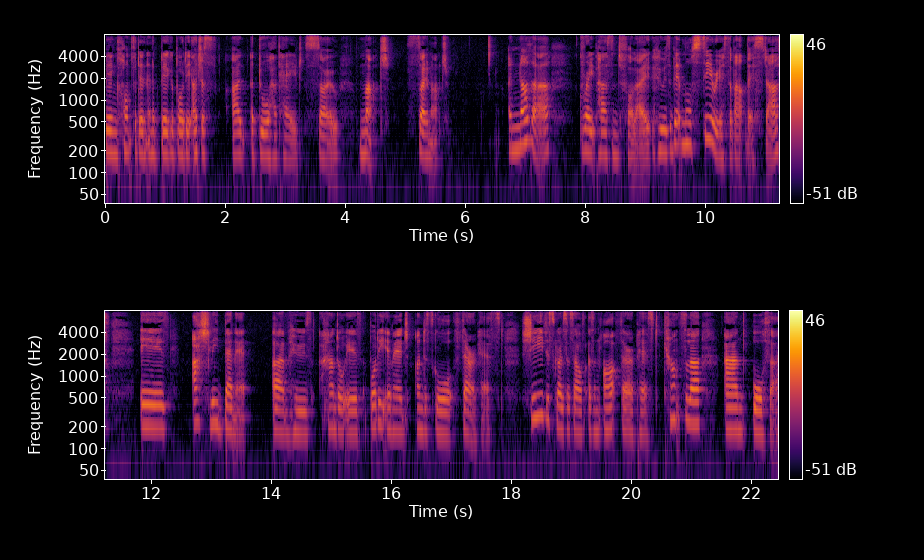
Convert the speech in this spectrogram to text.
being confident in a bigger body. I just I adore her page so much, so much. Another great person to follow who is a bit more serious about this stuff is Ashlee Bennett, um, whose handle is body image underscore therapist. She describes herself as an art therapist, counselor, and author,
